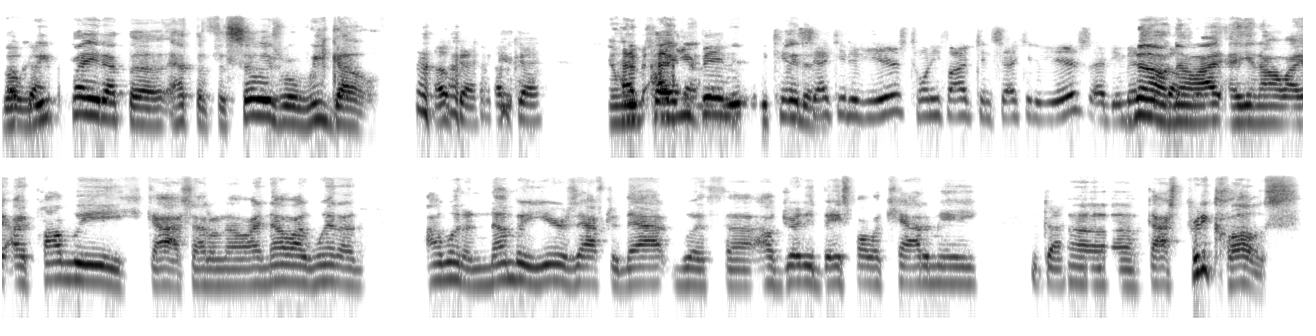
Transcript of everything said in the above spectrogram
but okay. we played at the at the facilities where we go. Okay. Okay. And have, have you been we, consecutive years, 25 consecutive years? Have you missed No, no, I you know, I, I probably gosh, I don't know. I know I went a I went a number of years after that with uh, Aldrete Baseball Academy. Okay. Uh, gosh, pretty close.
